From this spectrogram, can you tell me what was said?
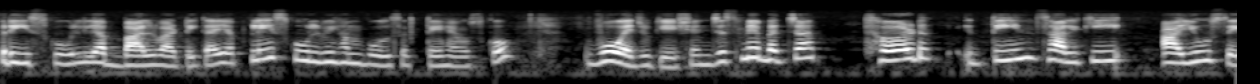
pre school या बाल वाटिका या प्ले स्कूल भी हम बोल सकते हैं उसको, वो एजुकेशन जिसमें बच्चा थर्ड तीन साल की आयु से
